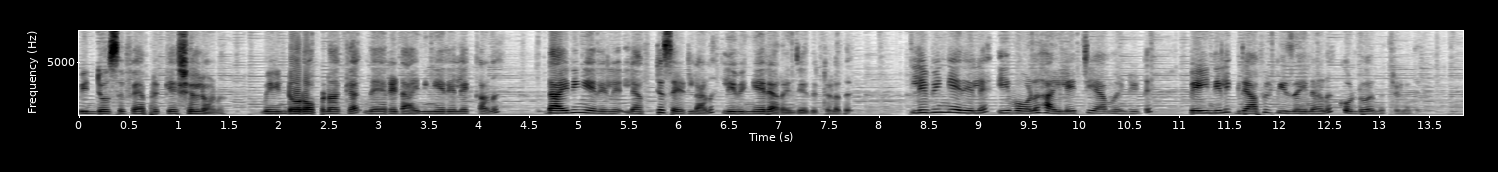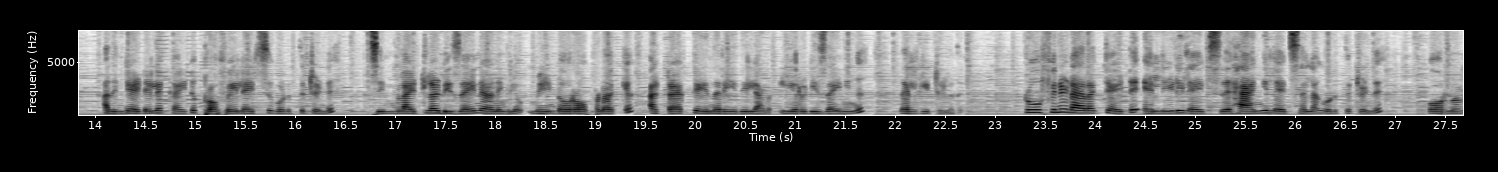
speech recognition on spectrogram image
വിൻഡോസ് ഫാബ്രിക്കേഷനിലുമാണ്. മെയിൻ ഡോർ ഓപ്പൺ ആക്കിയാൽ നേരെ ഡൈനിങ് ഏരിയയിലേക്കാണ്. ഡൈനിങ് ഏരിയയിൽ ലെഫ്റ്റ് സൈഡിലാണ് ലിവിങ് ഏരിയ അറേഞ്ച് ചെയ്തിട്ടുള്ളത്. ലിവിങ് ഏരിയയിലെ ഈ വോൾ ഹൈലൈറ്റ് ചെയ്യാൻ വേണ്ടിയിട്ട് പെയിന്റിൽ ഗ്രാഫിക് ഡിസൈനാണ് കൊണ്ടുവന്നിട്ടുള്ളത്. അതിന്റെ ഇടയിലൊക്കെ ആയിട്ട് പ്രൊഫൈൽ ലൈറ്റ്സ് കൊടുത്തിട്ടുണ്ട്. സിമ്പിളായിട്ടുള്ള ഡിസൈൻ ആണെങ്കിലും മെയിൻ ഡോർ ഓപ്പൺ ആക്കിയാൽ അട്രാക്ട് ചെയ്യുന്ന രീതിയിലാണ് ഈ ഒരു ഡിസൈനിങ് നൽകിയിട്ടുള്ളത്. റൂഫിന് ഡയറക്റ്റ് ആയിട്ട് എൽ ഇ ഡി ലൈറ്റ്സ് ഹാങ്ങിങ് ലൈറ്റ്സ് എല്ലാം കൊടുത്തിട്ടുണ്ട്. കോർണർ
